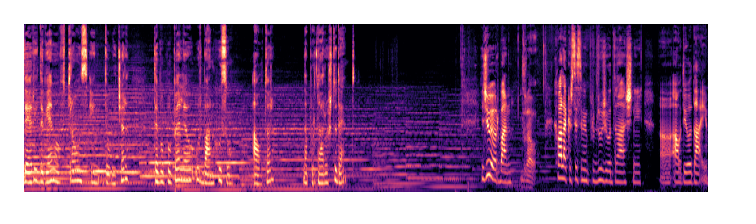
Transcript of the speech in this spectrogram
Serij The Game of Thrones in The Witcher te bo popeljal Urban Husu, avtor na portalu Student. Živijo, Urban. Zdravo. Hvala, ker ste se mi pridružili v današnji uh, audio oddaji.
